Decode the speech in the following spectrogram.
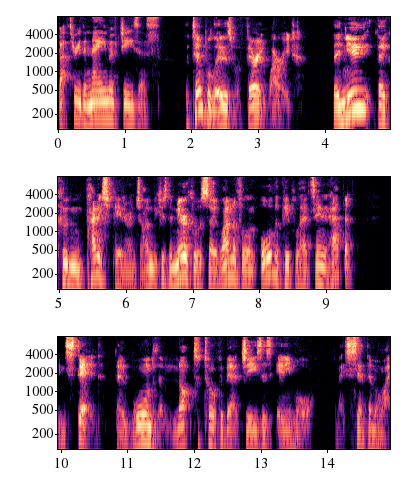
but through the name of Jesus. The temple leaders were very worried. They knew they couldn't punish Peter and John because the miracle was so wonderful and all the people had seen it happen. Instead, they warned them not to talk about Jesus anymore and they sent them away.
